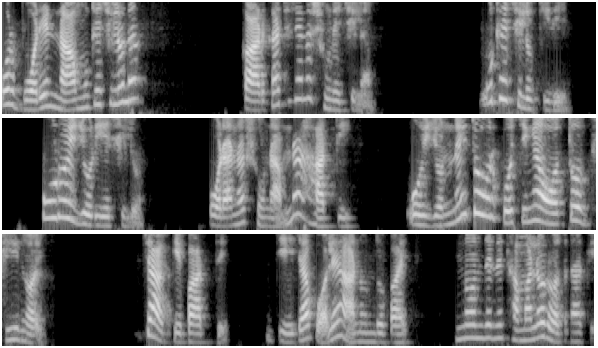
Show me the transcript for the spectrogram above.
ওর বরের নাম উঠেছিল না? কার কাছে যেন শুনেছিলাম? উঠেছিল কি রে পুরোই জড়িয়েছিল। পড়ানো শোনাম না হাতি। ওই জন্যই তো ওর কোচিংয়ে অত ভিড় হয়। যাকে বাদ দে, যে যা বলে আনন্দ পায়। নন্দিনী থামালো রত্নাকে।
